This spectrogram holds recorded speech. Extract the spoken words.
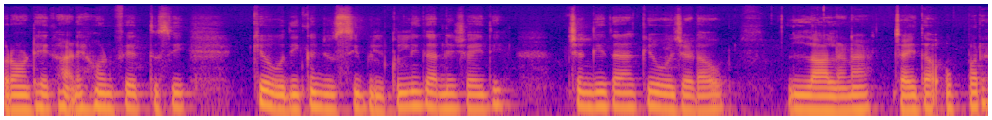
ਪਰੌਂਠੇ ਖਾਣੇ ਹੋਣ, ਫਿਰ ਤੁਸੀਂ ਘਿਓ ਦੀ ਕੰਜੂਸੀ ਬਿਲਕੁਲ ਨਹੀਂ ਕਰਨੀ ਚਾਹੀਦੀ। ਚੰਗੀ ਤਰ੍ਹਾਂ ਘਿਓ ਜਿਹੜਾ ਉਹ ਲਾ ਲੈਣਾ ਚਾਹੀਦਾ ਉੱਪਰ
